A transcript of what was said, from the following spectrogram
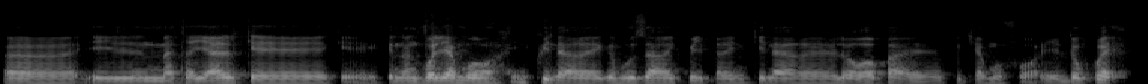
eh, il materiale che, che, che, non vogliamo inquinare, usare qui per inquinare l'Europa e buttiamo fuori. Dunque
